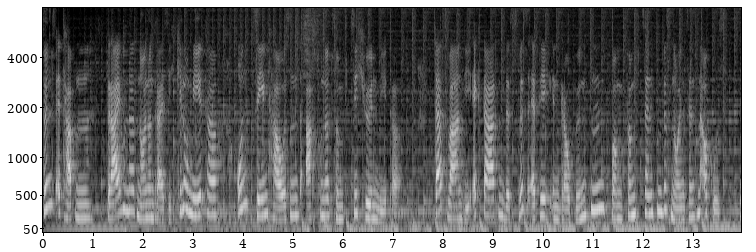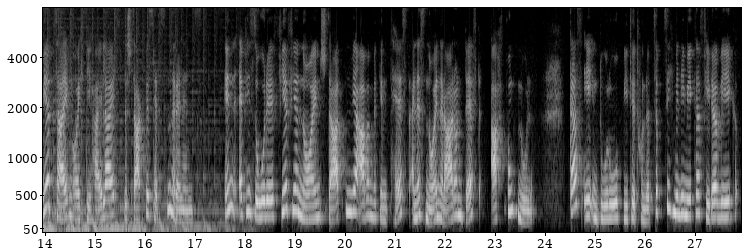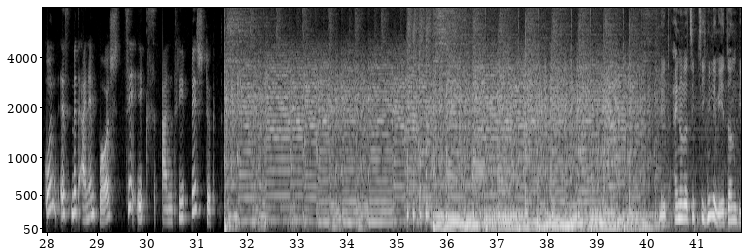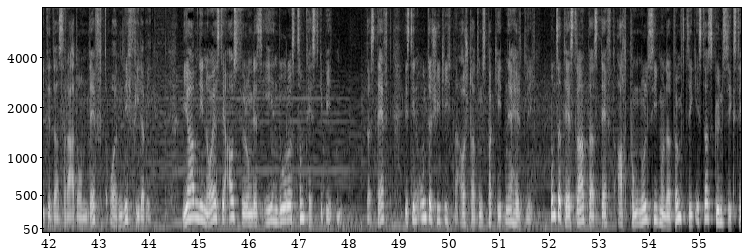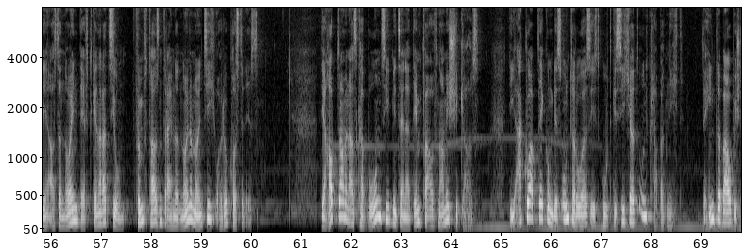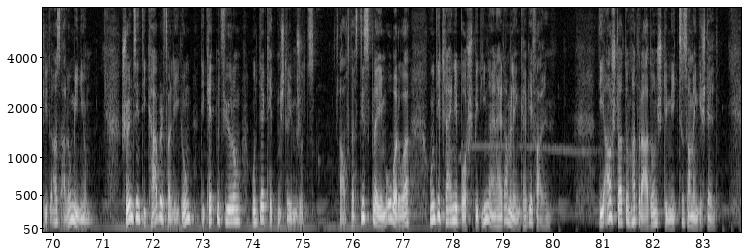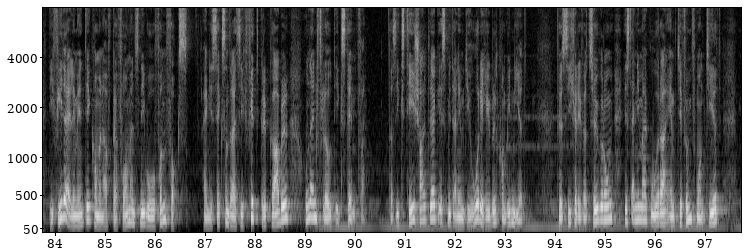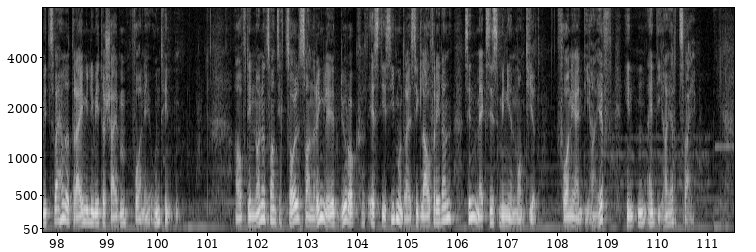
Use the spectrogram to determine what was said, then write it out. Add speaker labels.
Speaker 1: Fünf Etappen, 339 Kilometer und 10.850 Höhenmeter. Das waren die Eckdaten des Swiss Epic in Graubünden vom 15. bis 19. August. Wir zeigen euch die Highlights des stark besetzten Rennens. In Episode 449 starten wir aber mit dem Test eines neuen Radon Deft 8.0. Das E-Enduro bietet 170 mm Federweg und ist mit einem Bosch CX Antrieb bestückt.
Speaker 2: Mit 170 mm bietet das Radon Deft ordentlich Federweg. Wir haben die neueste Ausführung des E-Enduros zum Test gebeten. Das Deft ist in unterschiedlichen Ausstattungspaketen erhältlich. Unser Testrad, das DEFT 8.0 750, ist das günstigste aus der neuen DEFT-Generation. 5.399 Euro kostet es. Der Hauptrahmen aus Carbon sieht mit seiner Dämpferaufnahme schick aus. Die Akkuabdeckung des Unterrohrs ist gut gesichert und klappert nicht. Der Hinterbau besteht aus Aluminium. Schön sind die Kabelverlegung, die Kettenführung und der Kettenstrebenschutz. Auch das Display im Oberrohr und die kleine Bosch-Bedieneinheit am Lenker gefallen. Die Ausstattung hat Radon stimmig zusammengestellt. Die Federelemente kommen auf Performance-Niveau von Fox, eine 36 Fit Gripgabel und ein Float X Dämpfer. Das XT-Schaltwerk ist mit einem Diode-Hebel kombiniert. Für sichere Verzögerung ist eine Magura MT5 montiert mit 203 mm Scheiben vorne und hinten. Auf den 29 Zoll San Ringle Duroc SD37 Laufrädern sind Maxis Minion montiert. Vorne ein DHF, hinten ein DHR2.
